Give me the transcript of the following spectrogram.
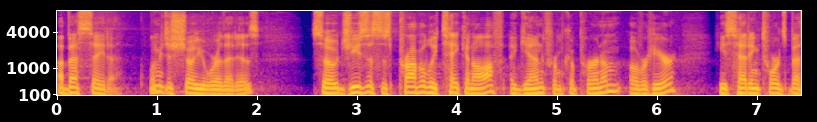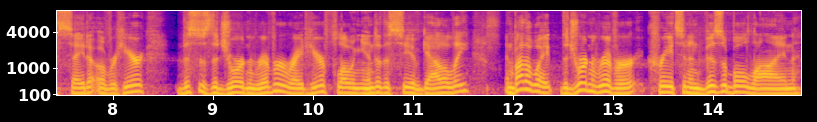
of Bethsaida. Let me just show you where that is. So Jesus is probably taken off again from Capernaum over here. He's heading towards Bethsaida over here. This is the Jordan River right here flowing into the Sea of Galilee. And by the way, the Jordan River creates an invisible line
